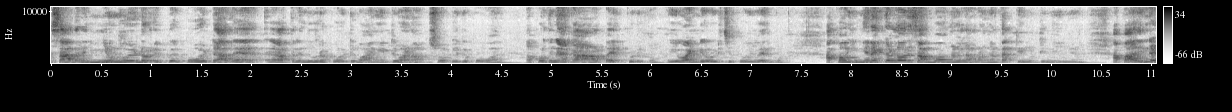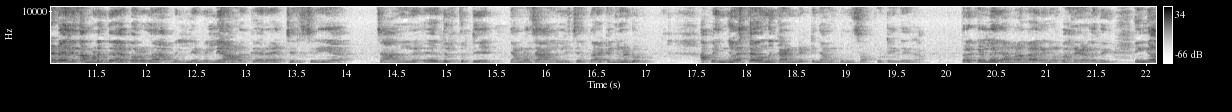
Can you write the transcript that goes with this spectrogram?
സാധനം ഇനിയും വീണ്ടും പോയിട്ട് അതേ അത്രയും ദൂരെ പോയിട്ട് വാങ്ങിയിട്ട് വേണം ഷോപ്പിലേക്ക് പോകാൻ അപ്പോൾ ഇതിനൊക്കെ ആളെ പരിപ്പെടുക്കും ഈ വണ്ടി ഓടിച്ച് പോയി വരുമ്പോൾ അപ്പോൾ ഇങ്ങനെയൊക്കെയുള്ള ഒരു സംഭവങ്ങൾ നമ്മളിങ്ങനെ തട്ടിമുട്ടി നീങ്ങുകയാണ്. അപ്പോൾ അതിനിടയിൽ നമ്മൾ ഇതേപോലുള്ള വലിയ വലിയ ആൾക്കാരെ ചെറിയ ചെറിയ ചാനൽ എതിർത്തിട്ട് നമ്മളെ ചാനലിൽ ചെറുതായിട്ട് ഇങ്ങനെ ഇടും. അപ്പോൾ ഇങ്ങളൊക്കെ ഒന്ന് കണ്ടിട്ട് നമുക്കൊന്ന് സപ്പോർട്ട് ചെയ്ത് തരാം. ഇത്രക്കല്ലേ നമ്മളെ കാര്യങ്ങൾ പറയാനുള്ളത്? നിങ്ങൾ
